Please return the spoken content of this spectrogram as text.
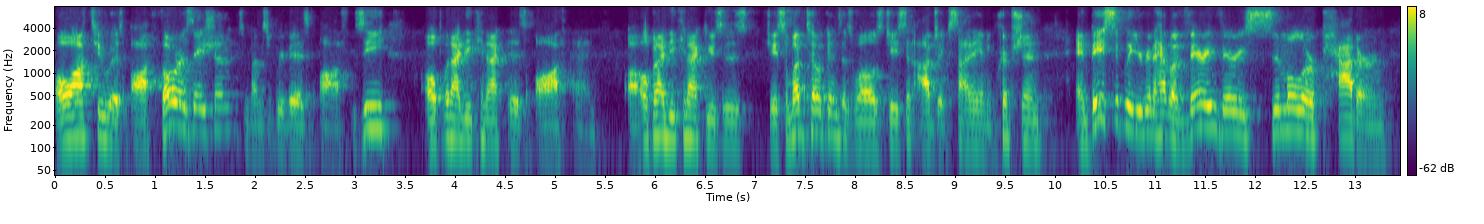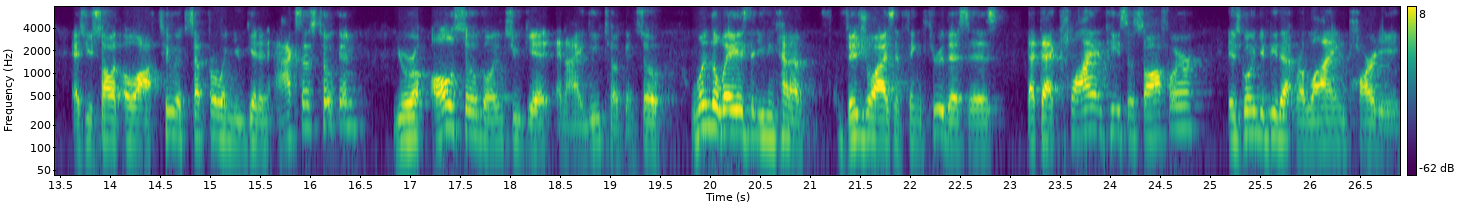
OAuth 2 is authorization, sometimes abbreviated as auth-z. OpenID Connect is auth-n. Uh, OpenID Connect uses JSON Web Tokens as well as JSON object signing and encryption. And basically, you're going to have a very, very similar pattern as you saw with OAuth 2, except for when you get an access token, you're also going to get an ID token. So one of the ways that you can kind of visualize and think through this is that that client piece of software is going to be that relying party,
